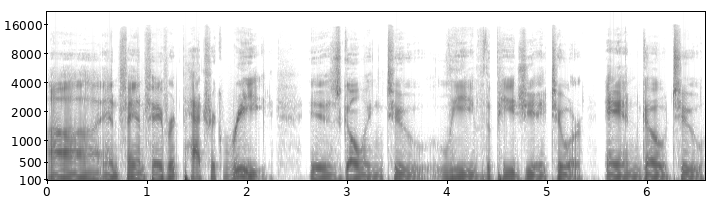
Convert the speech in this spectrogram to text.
uh, and fan favorite Patrick Reed is going to leave the PGA Tour and go to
